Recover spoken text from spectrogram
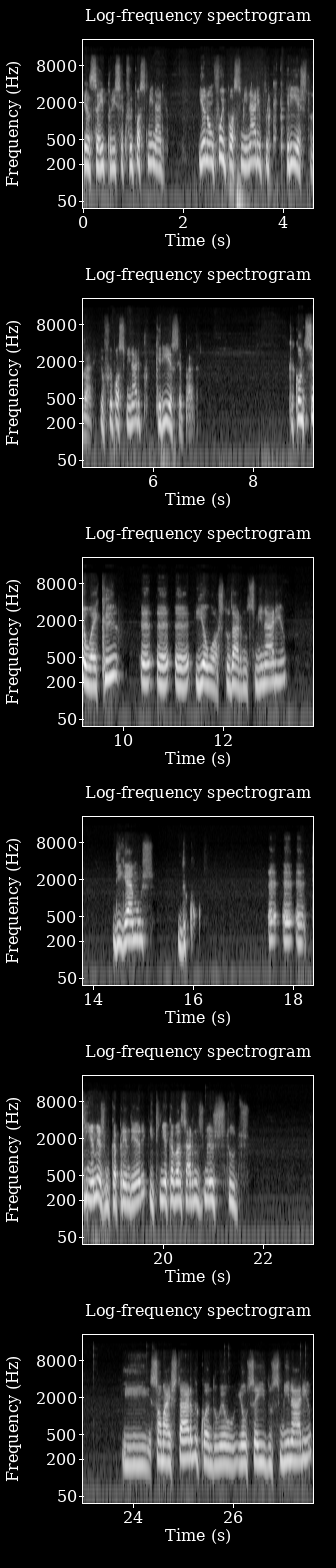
Pensei, por isso é que fui para o seminário. Eu não fui para o seminário porque queria estudar. Eu fui para o seminário porque queria ser padre. O que aconteceu é que uh, uh, uh, eu, ao estudar no seminário, digamos, de, tinha mesmo que aprender e tinha que avançar nos meus estudos. E só mais tarde, quando eu, eu saí do seminário,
